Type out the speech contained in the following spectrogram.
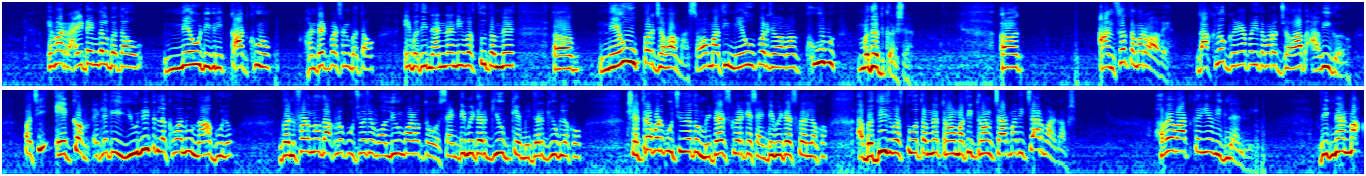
એમાં રાઈટ એંગલ બતાવો, નેવું ડિગ્રી, કાટખૂણો હંડ્રેડ પર્સન્ટ બતાવો. એ બધી નાની નાની વસ્તુ તમને નેવું ઉપર જવામાં સોમાંથી નેવું ઉપર જવામાં ખૂબ મદદ કરશે. આન્સર તમારો આવે. દાખલો ગણ્યા પછી તમારો જવાબ આવી ગયો. પછી એકમ, એટલે કે યુનિટ લખવાનું ના ભૂલો. ગનફળનો દાખલો પૂછ્યો છે વોલ્યુમવાળો તો સેન્ટીમીટર ક્યુબ કે મીટર ક્યુબ લખો. ક્ષેત્રફળ પૂછ્યું હોય તો મીટર સ્ક્વેર કે સેન્ટીમીટર સ્ક્વેર લખો. આ બધી જ વસ્તુઓ તમને ત્રણમાંથી ત્રણ, ચારમાંથી ચાર માર્ક આપશે. હવે વાત કરીએ વિજ્ઞાનની. વિજ્ઞાનમાં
